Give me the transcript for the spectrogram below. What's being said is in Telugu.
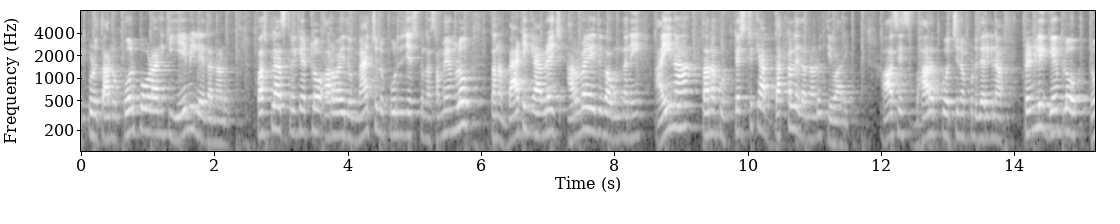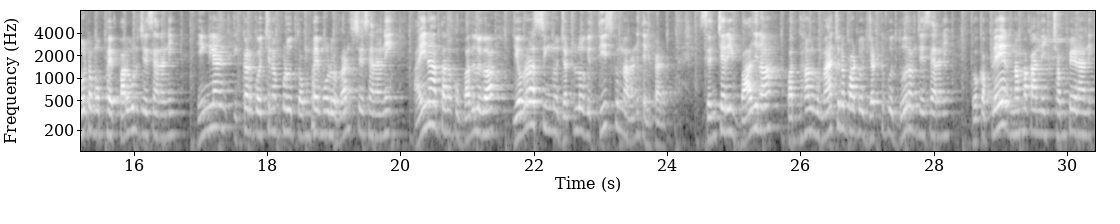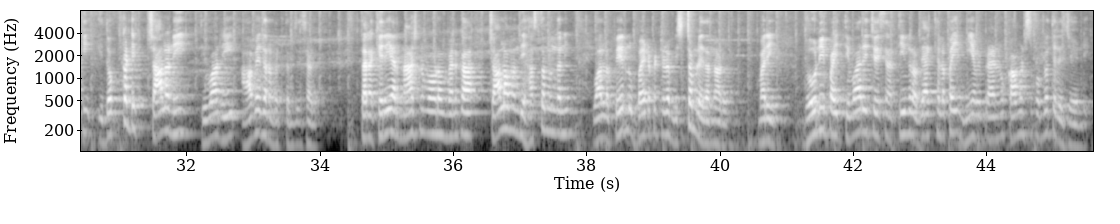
ఇప్పుడు తాను కోల్పోవడానికి ఏమీ లేదన్నాడు. ఫస్ట్ క్లాస్ క్రికెట్లో అరవై ఐదు మ్యాచ్లు పూర్తి చేసుకున్న సమయంలో తన బ్యాటింగ్ యావరేజ్ అరవై ఐదుగా ఉందని అయినా తనకు టెస్ట్ క్యాప్ దక్కలేదన్నాడు తివారీ. ఆసిస్ భారత్కు వచ్చినప్పుడు జరిగిన ఫ్రెండ్లీ గేమ్లో నూట ముప్పై పరుగులు చేశానని ఇంగ్లాండ్ ఇక్కడికి వచ్చినప్పుడు తొంభై మూడు రన్స్ చేశానని అయినా తనకు బదులుగా యువరాజ్ సింగ్ను జట్టులోకి తీసుకున్నారని తెలిపాడు. సెంచరీ బాదిన పద్నాలుగు మ్యాచ్ల పాటు జట్టుకు దూరం చేశారని ఒక ప్లేయర్ నమ్మకాన్ని చంపేయడానికి ఇదొక్కటి చాలని తివారీ ఆవేదన వ్యక్తం చేశాడు. తన కెరియర్ నాశనం అవడం వెనుక చాలామంది హస్తం ఉందని వాళ్ళ పేర్లు బయటపెట్టడం ఇష్టం లేదన్నాడు. మరి ధోనీపై తివారీ చేసిన తీవ్ర వ్యాఖ్యలపై మీ అభిప్రాయాలను కామెంట్స్ రూపంలో తెలియజేయండి.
